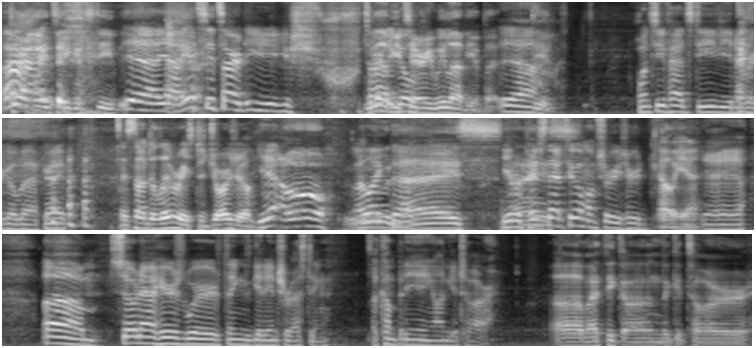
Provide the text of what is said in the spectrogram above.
Definitely taking Steve. yeah, yeah. It's it's hard. You, you, it's We hard love to you, go. Terry. We love you, but Yeah. dude, Once you've had Steve, you never go back, right? it's not deliveries to Georgia. yeah. Oh, I like that. Nice. You ever pitched that to him? I'm sure he's heard. Oh yeah. Yeah, yeah, yeah. Um, so now here's where things get interesting. Accompanying on guitar. Um, I think on the guitar,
